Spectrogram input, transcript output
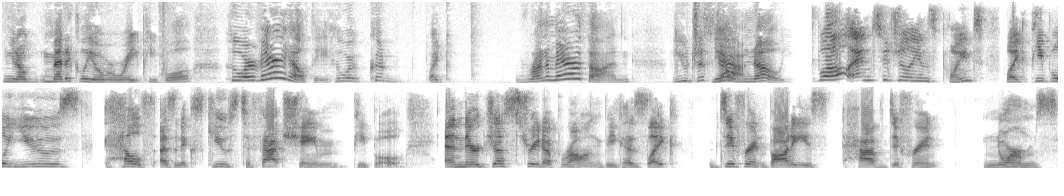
you know, medically overweight people who are very healthy, who are, could, like, run a marathon. You just Yeah. don't know. Well, and to Jillian's point, like people use health as an excuse to fat shame people, and they're just straight up wrong because like different bodies have different norms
